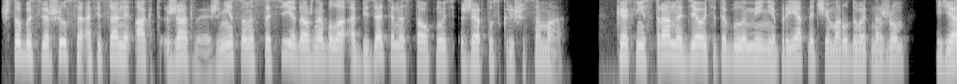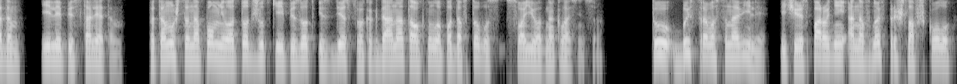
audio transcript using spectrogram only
Чтобы свершился официальный акт жатвы, жнец Анастасия должна была обязательно столкнуть жертву с крыши сама. Как ни странно, делать это было менее приятно, чем орудовать ножом, ядом или пистолетом, потому что напомнило тот жуткий эпизод из детства, когда она толкнула под автобус свою одноклассницу. Ту быстро восстановили, и через пару дней она вновь пришла в школу,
